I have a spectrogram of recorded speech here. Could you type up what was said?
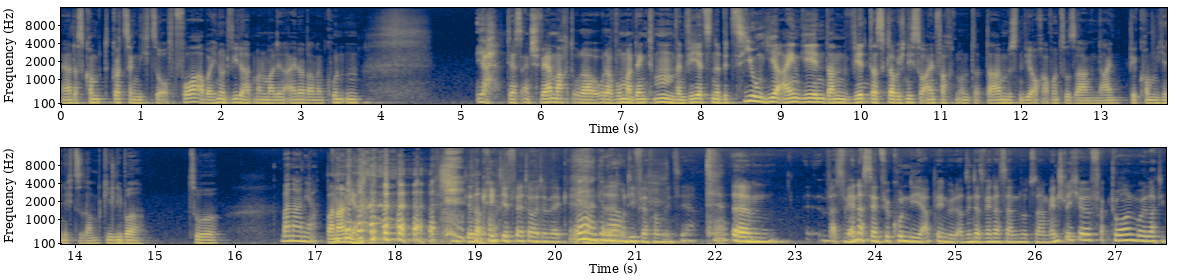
Ja, das kommt Gott sei Dank nicht so oft vor, aber hin und wieder hat man mal den einen oder anderen Kunden, ja, der es einen schwer macht oder, oder wo man denkt, hm, wenn wir jetzt eine Beziehung hier eingehen, dann wird das, glaube ich, nicht so einfach. Und da müssen wir auch ab und zu sagen, nein, wir kommen hier nicht zusammen. Geh lieber zur Banania. Banania. genau. Kriegt ihr Fett heute weg. Ja, genau. Äh, und die Pfefferminz, ja. ja. Ähm, was wären das denn für Kunden, die ihr ablehnen würdet? Also sind das, wären das dann sozusagen menschliche Faktoren, wo ihr sagt, die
